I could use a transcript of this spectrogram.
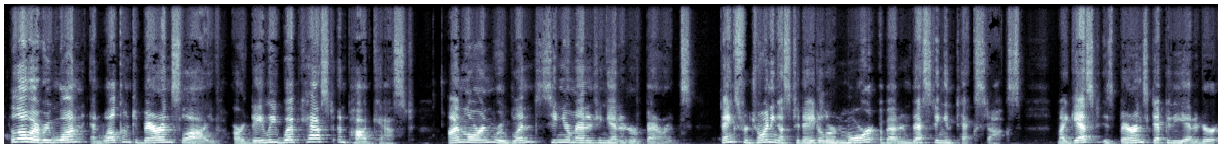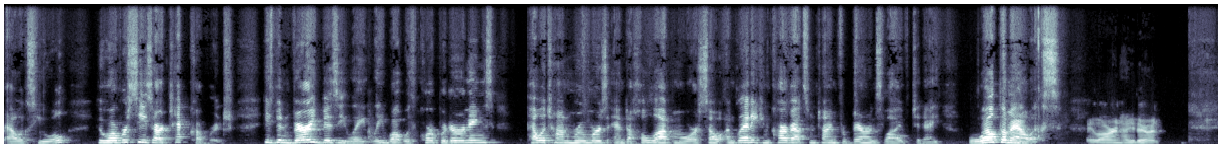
Hello, everyone, and welcome to Barron's Live, our daily webcast and podcast. I'm Lauren Rublin, Senior Managing Editor of Barron's. Thanks for joining us today to learn more about investing in tech stocks. My guest is Barron's Deputy Editor Alex Eule, who oversees our tech coverage. He's been very busy lately, what with corporate earnings, Peloton rumors, and a whole lot more. So I'm glad he can carve out some time for Barron's Live today. Welcome, Alex. Hey, Lauren, how you doing?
